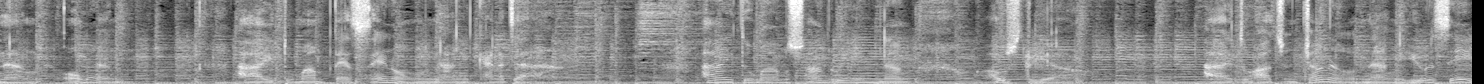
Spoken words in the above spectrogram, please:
ng Oman. Hi to Ma'am Tess Senong ng Canada. Hi to Ma'am Sandrine ng Austria. Hi to Hudson Channel ng USA.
